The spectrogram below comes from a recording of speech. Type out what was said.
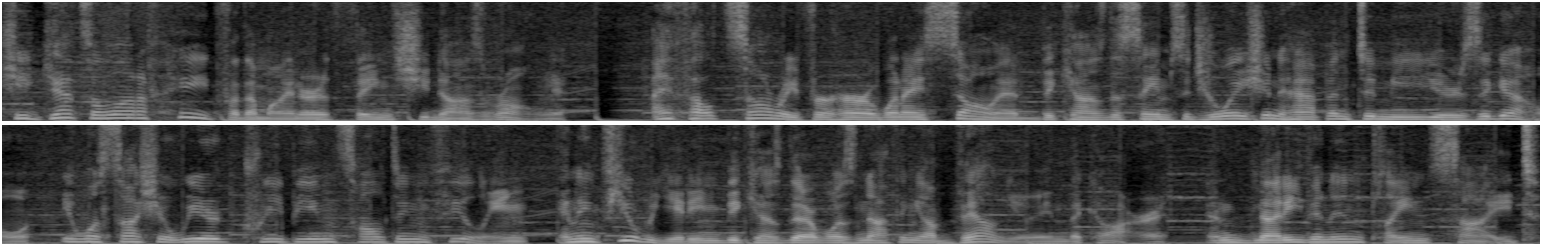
She gets a lot of hate for the minor things she does wrong. I felt sorry for her when I saw it because the same situation happened to me years ago. It was such a weird, creepy, insulting feeling, and infuriating because there was nothing of value in the car, and not even in plain sight.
